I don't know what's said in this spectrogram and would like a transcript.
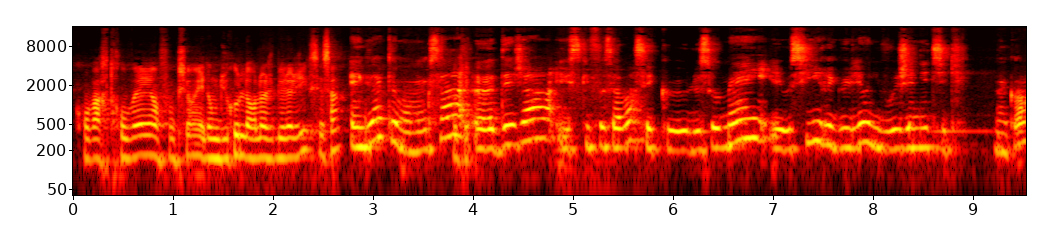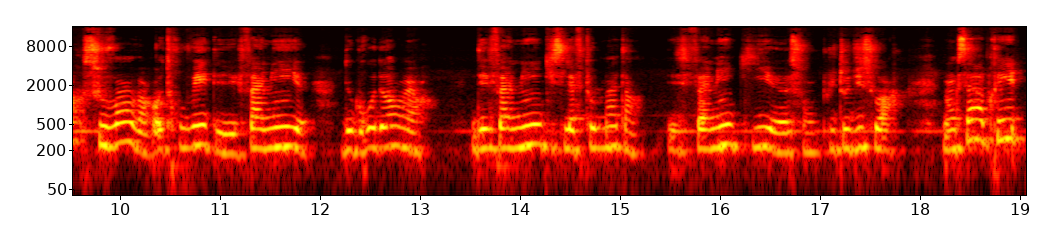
qu'on va retrouver en fonction et donc du coup de l'horloge biologique, c'est ça? Exactement. Donc ça, okay. euh, déjà, ce qu'il faut savoir, c'est que le sommeil est aussi régulier au niveau génétique. D'accord? Souvent, on va retrouver des familles de gros dormeurs, des familles qui se lèvent tôt le matin, des familles qui euh, sont plutôt du soir. Donc ça, après,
